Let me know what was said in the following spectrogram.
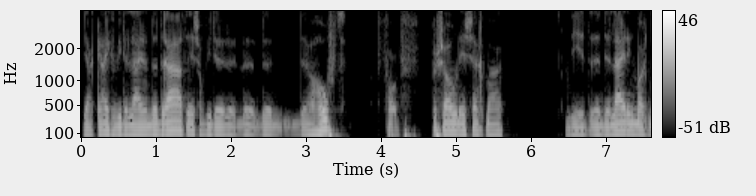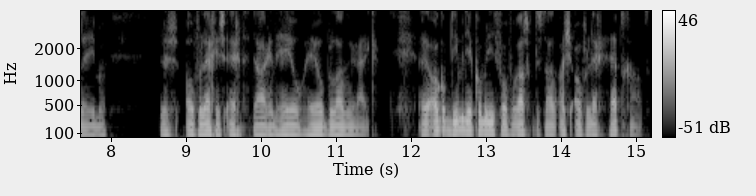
ja, kijken wie de leidende draad is, of wie de, de, de, de hoofdpersoon is, zeg maar. Die het, de leiding mag nemen. Dus overleg is echt daarin heel, heel belangrijk. En ook op die manier kom je niet voor verrassing te staan als je overleg hebt gehad.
